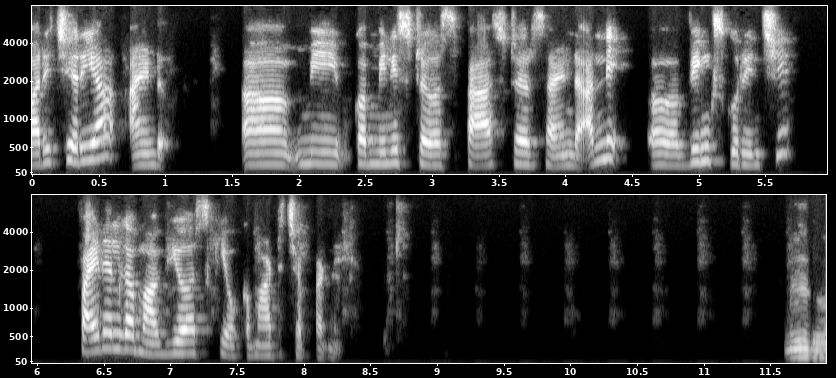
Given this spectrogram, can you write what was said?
పరిచర్య అండ్ మీ ఒక మినిస్టర్స్ పాస్టర్స్ అండ్ అన్ని వింగ్స్ గురించి ఫైనల్గా మా వ్యూవర్స్కి ఒక మాట చెప్పండి. మీరు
